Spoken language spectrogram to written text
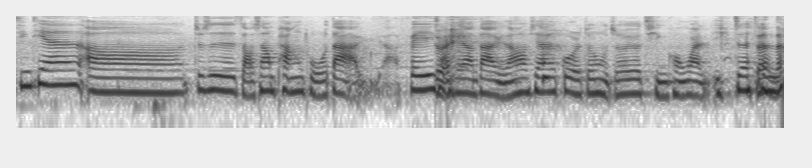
今天呃，就是早上滂沱大雨啊，非常非常大雨，然后现在过了中午之后又晴空万里，真的真的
